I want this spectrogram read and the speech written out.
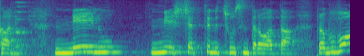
కానీ నేను నీ శక్తిని చూసిన తర్వాత ప్రభువా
